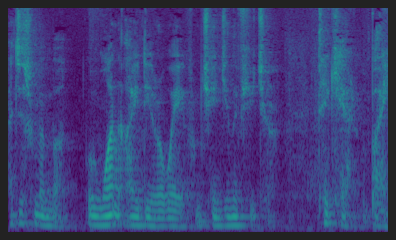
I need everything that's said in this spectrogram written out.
And just remember, we're one idea away from changing the future. Take care. Bye.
